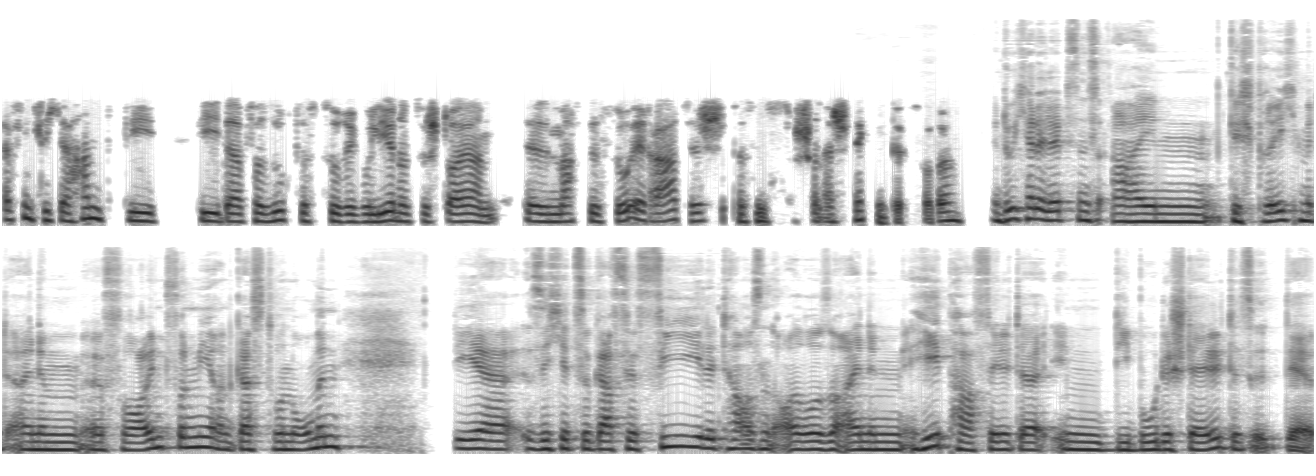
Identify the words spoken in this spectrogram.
öffentliche Hand, die die da versucht, das zu regulieren und zu steuern, äh, macht es so erratisch, dass es schon erschreckend ist, oder? Du, ich hatte letztens ein Gespräch mit einem äh, Freund von mir und Gastronomen, der sich jetzt sogar für viele tausend Euro so einen HEPA-Filter in die Bude stellt. Das, der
